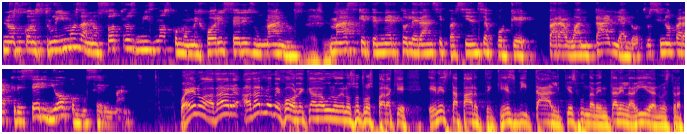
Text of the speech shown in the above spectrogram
nos construimos a nosotros mismos como mejores seres humanos, más que tener tolerancia y paciencia porque para aguantarle al otro, sino para crecer yo como ser humano. Bueno, a dar, a dar lo mejor de cada uno de nosotros para que en esta parte que es vital, que es fundamental en la vida, nuestra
